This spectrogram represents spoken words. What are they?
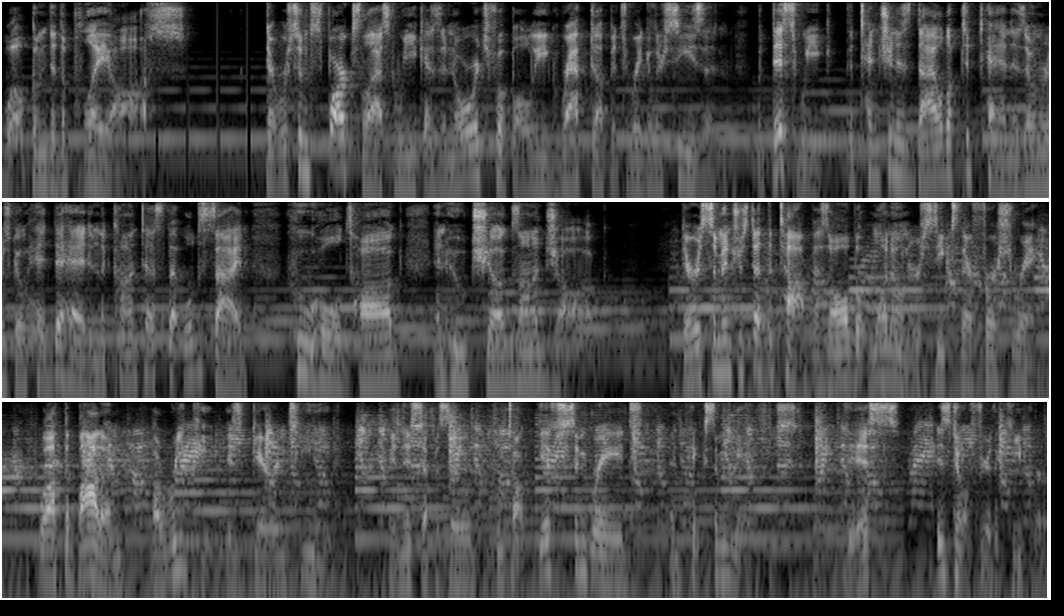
Welcome to the playoffs. There were some sparks last week as the Norwich Football League wrapped up its regular season, but this week, the tension is dialed up to 10 as owners go head to head in the contest that will decide who holds hog and who chugs on a jog. There is some interest at the top as all but one owner seeks their first ring, while at the bottom, a repeat is guaranteed. In this episode, we talk gifts and grades and pick some games. This is Don't Fear the Keeper.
